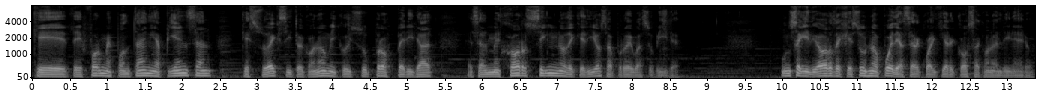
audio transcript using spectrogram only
que de forma espontánea piensan que su éxito económico y su prosperidad es el mejor signo de que Dios aprueba su vida. Un seguidor de Jesús no puede hacer cualquier cosa con el dinero.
